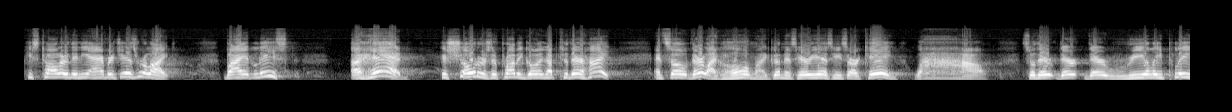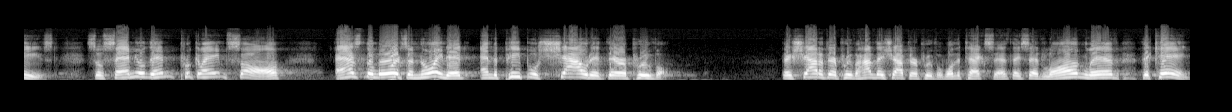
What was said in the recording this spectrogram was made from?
He's taller than the average Israelite by at least a head. His shoulders are probably going up to their height. And so they're like, oh my goodness, here he is. He's our king. Wow. So they're, they're, they're really pleased. So Samuel then proclaimed Saul as the Lord's anointed, and the people shouted their approval. They shouted their approval. How did they shout their approval? Well, the text says they said, Long live the king.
